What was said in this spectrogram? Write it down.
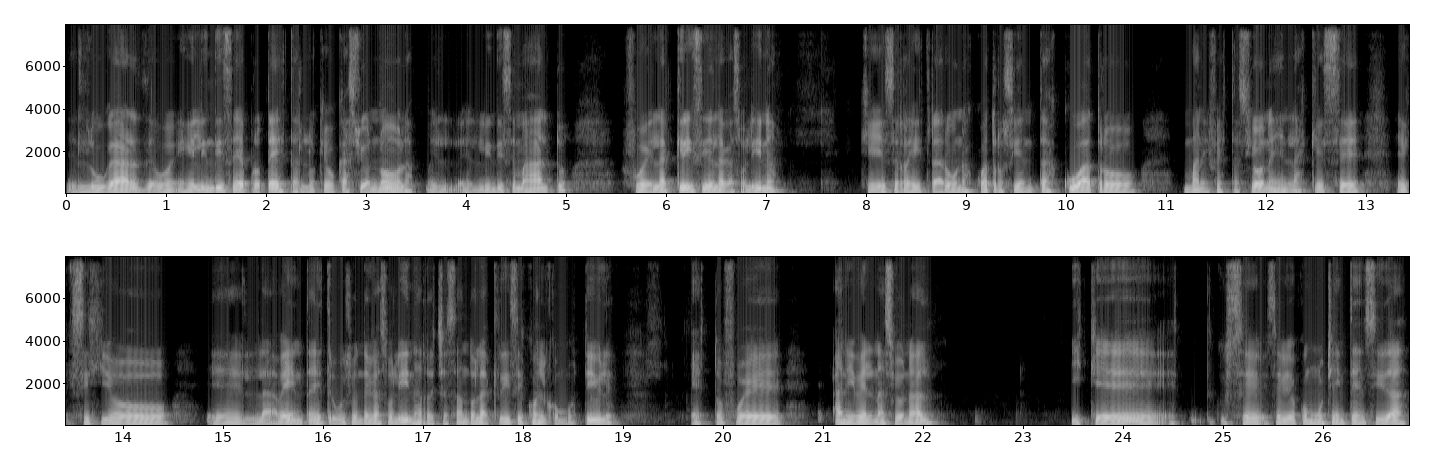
lugar en el índice de protestas, lo que ocasionó el, índice más alto, fue la crisis de la gasolina, que se registraron unas 404 manifestaciones en las que se exigió eh, la venta y distribución de gasolina, rechazando la crisis con el combustible. Esto fue a nivel nacional y que se, vio con mucha intensidad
